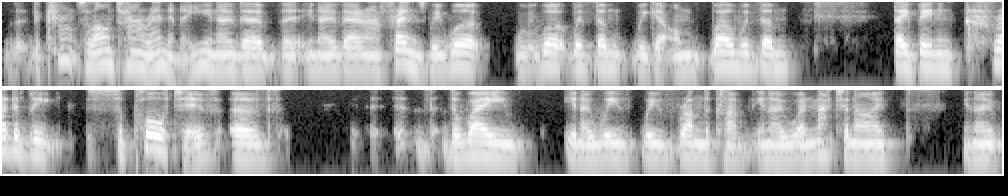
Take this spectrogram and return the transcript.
the council aren't our enemy. You know, they're, they're you know they're our friends. We work we work with them. We get on well with them. They've been incredibly supportive of uh, the way you know we've we've run the club you know when matt and i you know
